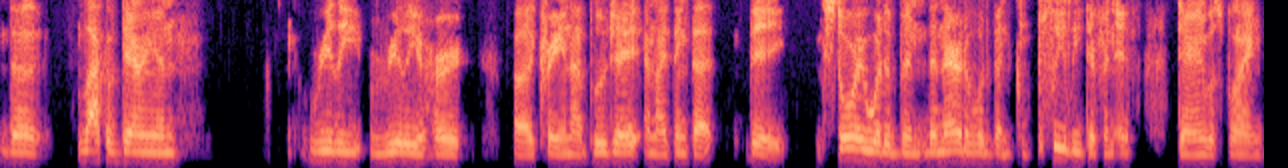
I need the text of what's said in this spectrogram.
the lack of Darian really, really hurt uh, Creighton that Blue Jay, and I think that the story would have been the narrative would have been completely different if Darian was playing.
